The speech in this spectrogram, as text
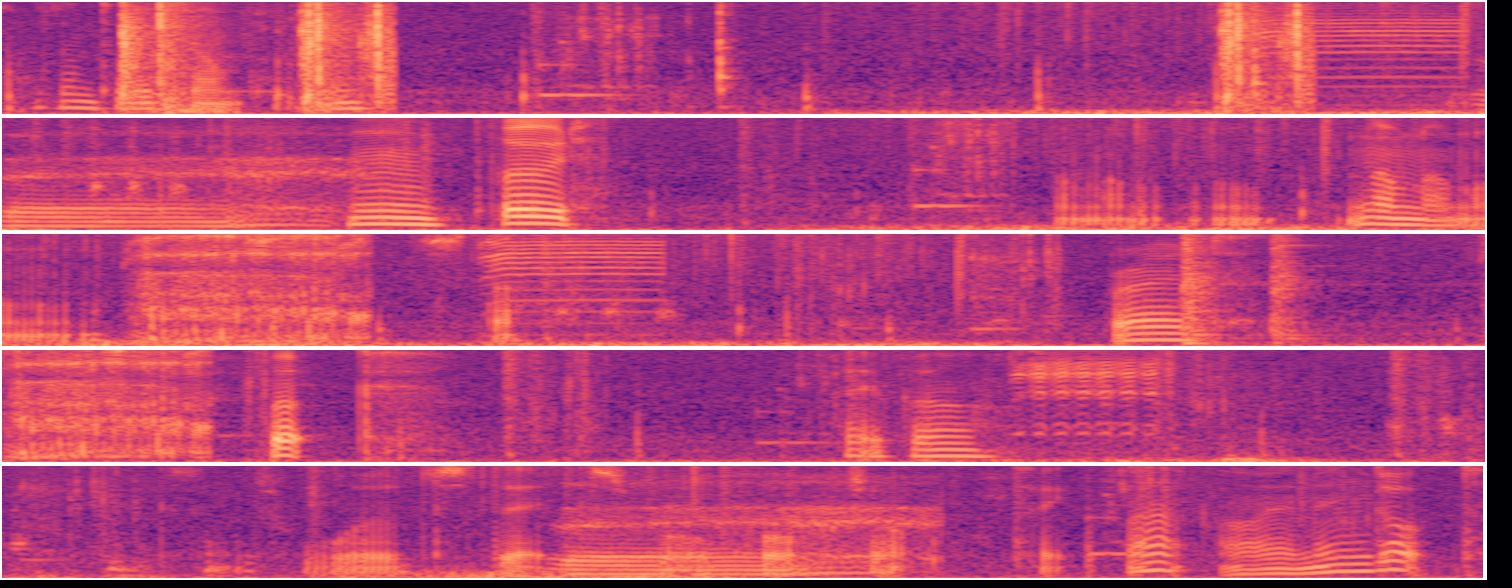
Let's head into the comfort room. Hmm, food. No, no, no, no, no. Stuff. Bread. Book. Paper. Wood sticks for pork chop. Take that. Iron ingot.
